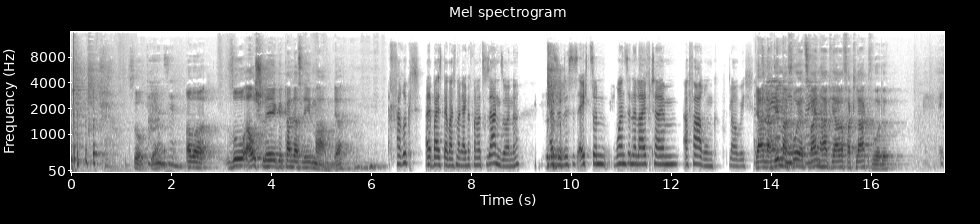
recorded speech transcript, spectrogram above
so, Wahnsinn. Ja. Aber so Ausschläge kann das Leben haben, ja. Verrückt. Da weiß, da weiß man gar nicht, was man dazu sagen soll, ne? Also das ist echt so ein Once-in-a-Lifetime-Erfahrung glaube ich. Ja, nachdem man vorher zweieinhalb Jahre verklagt wurde.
